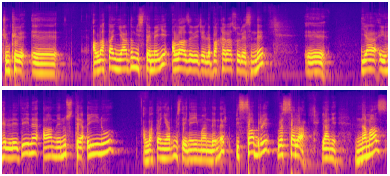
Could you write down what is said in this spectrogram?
çünkü e, Allah'tan yardım istemeyi Allah Azze ve Celle Bakara suresinde e, Ya eyyühellezine amenus te'inu Allah'tan yardım isteyin ey iman edenler. Biz sabri ve salah. Yani namaz,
